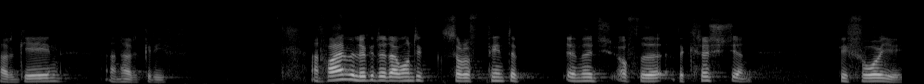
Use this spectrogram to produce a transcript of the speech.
her gain, and her grief. And while we look at it, I want to sort of paint the image of the, the Christian before you.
